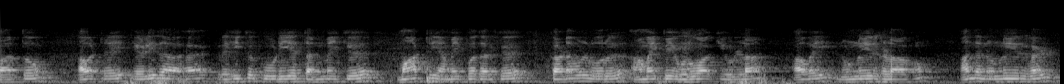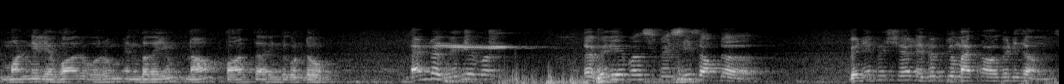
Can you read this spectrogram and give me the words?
பார்த்தோம். அவற்றை எளிதாக கிரகிக்கக்கூடிய தன்மைக்கு மாற்றி அமைப்பதற்கு கடவுள் ஒரு அமைப்பை உருவாக்கியுள்ளார். அவை நுண்ணுயிர்களாகும். அந்த நுண்ணுயிர்கள் மண்ணில் எவ்வாறு வரும் என்பதையும் நாம் பார்த்து அறிந்து கொண்டோம் And the variable, the variable species of the beneficial effective microorganisms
